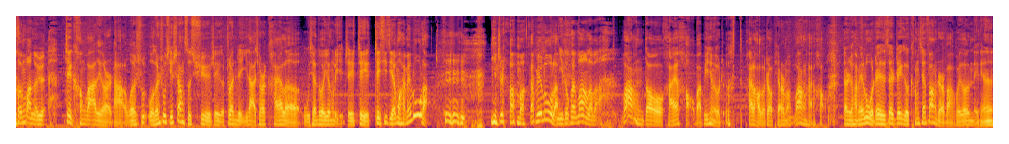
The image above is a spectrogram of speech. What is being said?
坑半个月，这坑挖的有点大了。我舒我跟舒淇上次去这个转这一大圈，开了五千多英里，这这这期节目还没录了，你知道吗？还没录了，你都快忘了吧？忘倒还好吧，毕竟有这拍了好多照片嘛，忘还好，但是就还没录。这在这个坑先放这儿吧，回头哪天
